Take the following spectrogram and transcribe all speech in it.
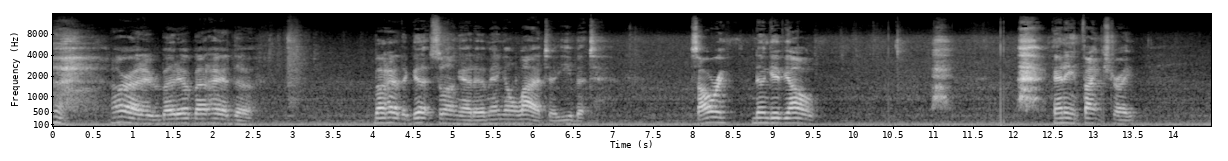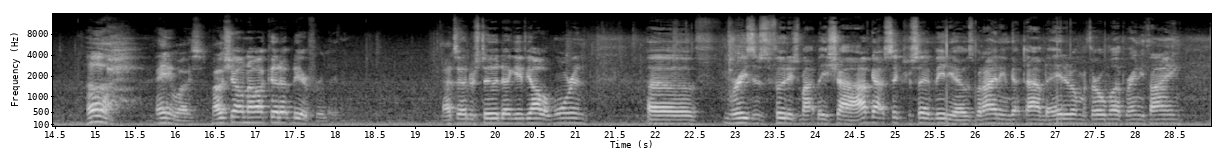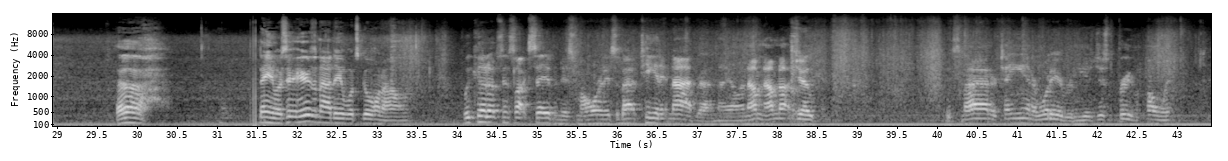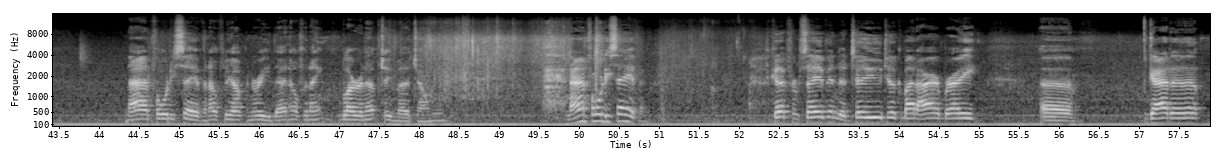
All right, everybody. I've about had the about had the gut slung out of me. Ain't gonna lie to you, but sorry, didn't give y'all. Can't even think straight. Uh, anyways, most y'all know I cut up deer for a living. That's understood. I'll give y'all a warning of reasons footage might be shy. I've got six or seven videos, but I ain't even got time to edit them or throw them up or anything. Uh, anyways, here- here's an idea of what's going on. We cut up since like seven this morning. It's about ten at night right now, and I'm I'm not joking. It's nine or ten or whatever it is, just to prove a point. Nine forty-seven. Hopefully y'all can read that. Hopefully it ain't blurring up too much on you. Nine forty-seven. Cut from seven to two. Took about an hour break. Uh, got up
